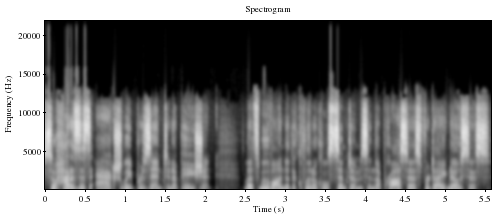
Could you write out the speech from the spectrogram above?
So how does this actually present in a patient? Let's move on to the clinical symptoms in the process for diagnosis.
